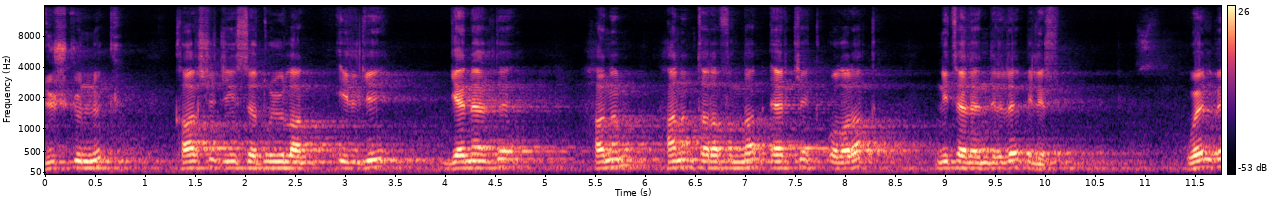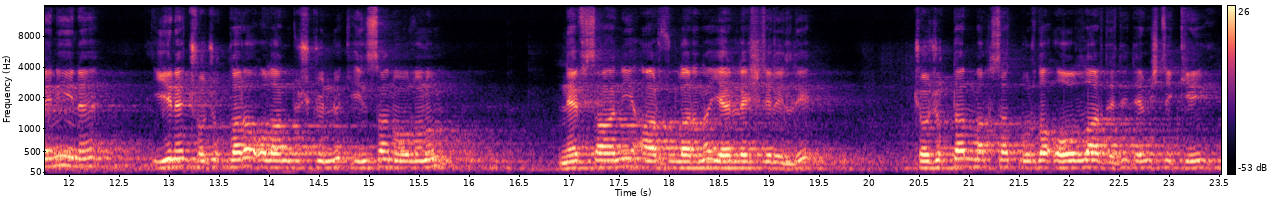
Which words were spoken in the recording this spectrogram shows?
düşkünlük, karşı cinse duyulan ilgi genelde hanım hanım tarafından erkek olarak nitelendirilebilir. Vel benine yine çocuklara olan düşkünlük insanoğlunun nefsani arzularına yerleştirildi. Çocuktan maksat burada oğullar dedi. Demiştik ki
